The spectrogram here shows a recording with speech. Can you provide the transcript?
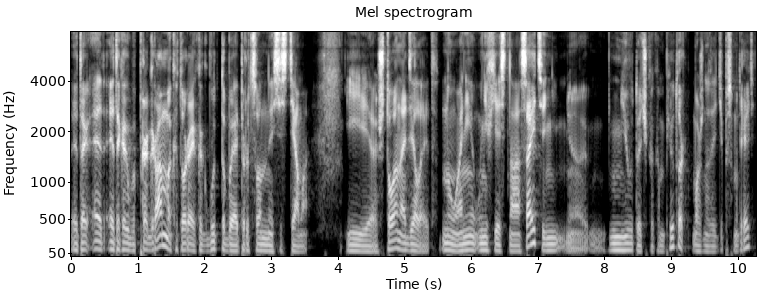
Это, это, это как бы программа, которая как будто бы операционная система. И что она делает? Ну, они, у них есть на сайте new.computer, можно зайти посмотреть.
